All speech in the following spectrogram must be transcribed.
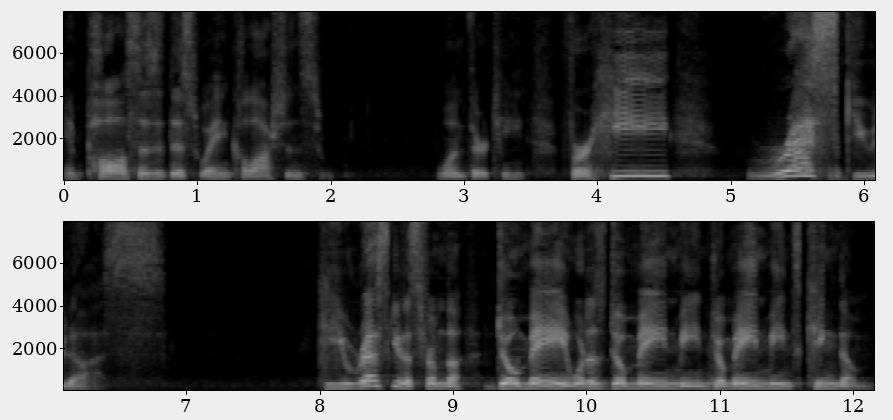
And Paul says it this way in Colossians 1:13, "For he rescued us. He rescued us from the domain. What does domain mean? Domain means kingdom.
